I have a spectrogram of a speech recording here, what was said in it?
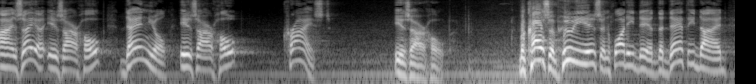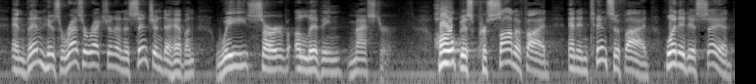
Isaiah is our hope, Daniel is our hope, Christ is our hope. Because of who he is and what he did, the death he died, and then his resurrection and ascension to heaven, we serve a living master. Hope is personified and intensified when it is said,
